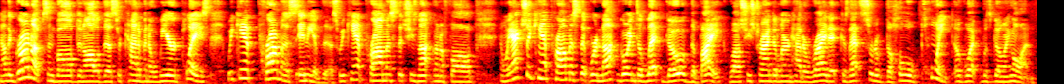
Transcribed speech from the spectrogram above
Now, the grown ups involved in all of this are kind of in a weird place. We can't promise any of this. We can't promise that she's not going to fall. And we actually can't promise that we're not going to let go of the bike while she's trying to learn how to ride it, because that's sort of the whole point of what was going on.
